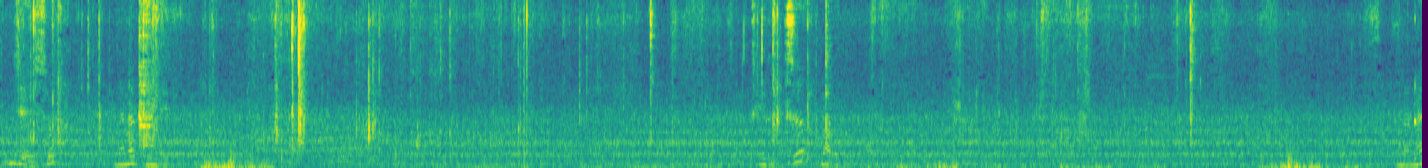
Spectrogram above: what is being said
അതിന് ശേഷം ഇങ്ങനെ തിരി തിരിച്ച് നടക്കും അങ്ങനെ.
